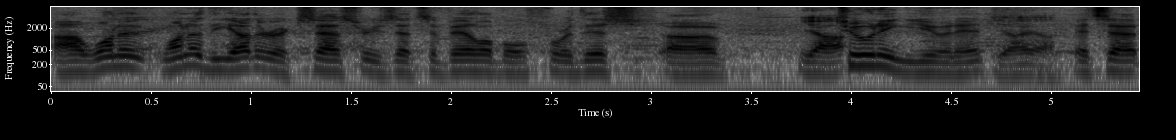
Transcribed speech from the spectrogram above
uh, one, of, one of the other accessories that's available for this uh, Yeah. tuning unit, Yeah, yeah. it's a,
